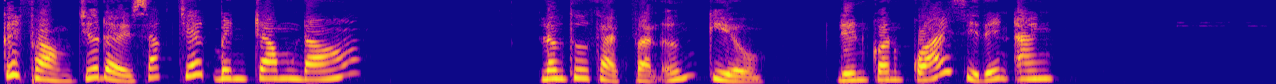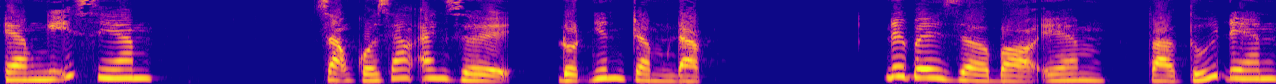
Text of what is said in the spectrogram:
cái phòng chứa đầy xác chết bên trong đó. Lâm thu thạch phản ứng kiểu, liên quan quái gì đến anh? Em nghĩ xem, giọng của giang anh duệ đột nhiên trầm đặc. Nếu bây giờ bỏ em vào túi đen,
